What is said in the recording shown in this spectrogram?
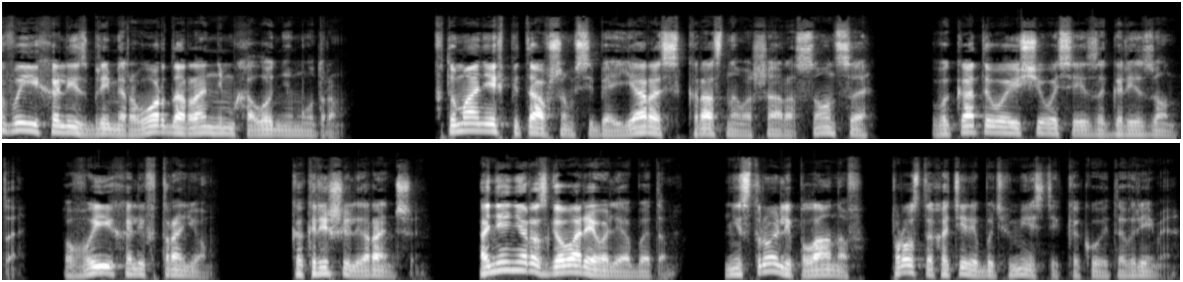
выехали из Бремерворда ранним холодным утром. В тумане, впитавшем в себя ярость красного шара солнца, выкатывающегося из-за горизонта, выехали втроем, как решили раньше. Они не разговаривали об этом, не строили планов, просто хотели быть вместе какое-то время.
